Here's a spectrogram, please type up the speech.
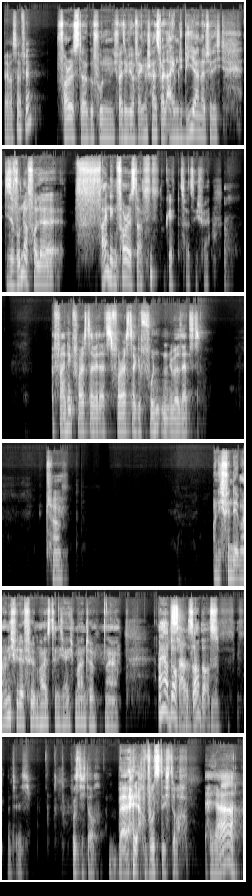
Bei was für einem Film? Forrester gefunden. Ich weiß nicht, wie er auf Englisch heißt, weil IMDb ja natürlich diese wundervolle Finding Forrester. Okay, das war jetzt nicht schwer. Finding Forrester wird als Forrester gefunden übersetzt. Tja. Und ich finde immer noch nicht, wie der Film heißt, den ich eigentlich meinte. Naja. Ah ja, doch, Sardos. Sardos. Natürlich. Wusste ich doch. Bäh, ja, wusste ich doch. Ja,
